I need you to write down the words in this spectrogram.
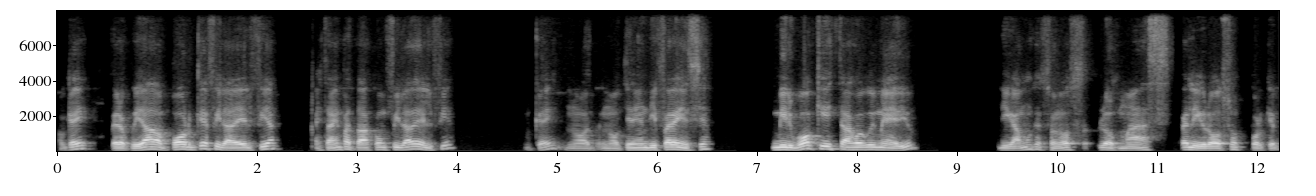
¿ok? Pero cuidado porque Filadelfia está empatada con Filadelfia, ¿ok? No, no tienen diferencia. Milwaukee está a juego y medio, digamos que son los, los más peligrosos porque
